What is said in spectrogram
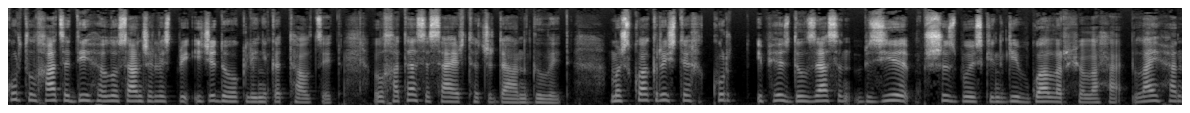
Курт лхаҵа диҳәо Лос-Анджелестәи иҷыдоу аклиника дҭалҵеит. Лхаҭа асасааирҭаҿы даангылеит. Мышқәак рышьҭахь Курт иԥҳәыс дылзасын бзиа бшызбоизгьынгьы бгәаларшәала ҳәа лаиҳәан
